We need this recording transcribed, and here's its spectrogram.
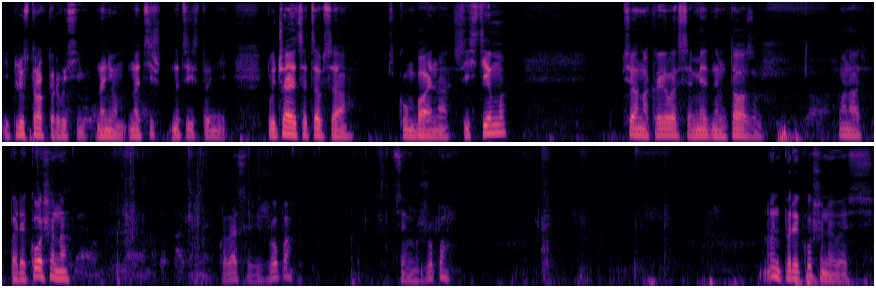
і плюс трактор висів на ньому, на цій, на цій стороні. Получається, ця вся комбайна система вся накрилася медним тазом. Вона перекошена. Колесові жопа. Цим жопа. Ну, він перекошений весь.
